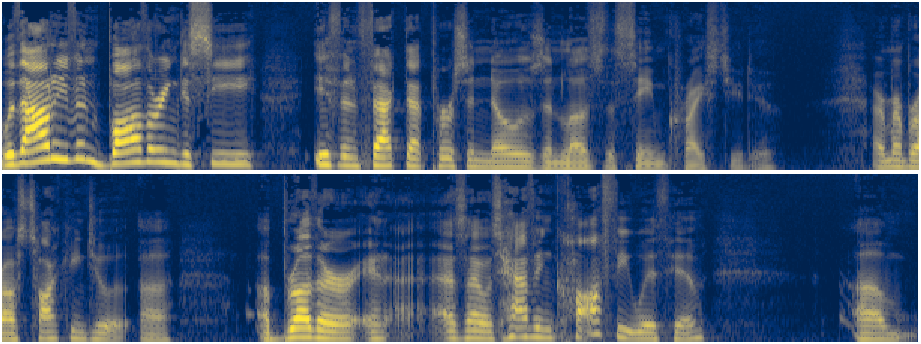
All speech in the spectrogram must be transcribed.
without even bothering to see if, in fact, that person knows and loves the same Christ you do. I remember I was talking to a, a brother, and as I was having coffee with him, um,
